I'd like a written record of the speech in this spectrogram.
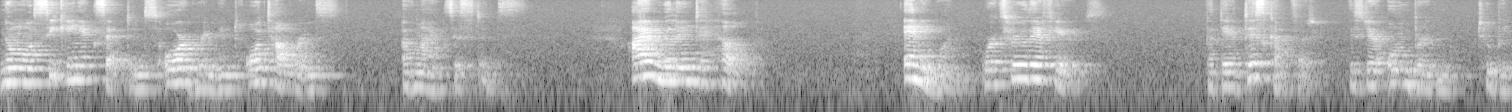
No more seeking acceptance or agreement or tolerance of my existence. I am willing to help anyone work through their fears, but their discomfort is their own burden to be.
